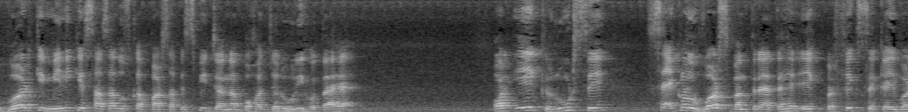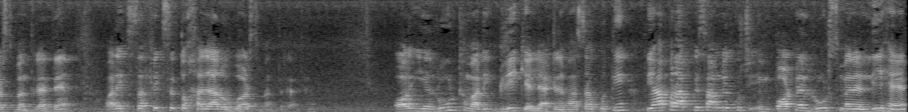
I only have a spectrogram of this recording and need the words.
वर्ड की मीनिंग के साथ साथ उसका पर्स ऑफ़ स्पीच जानना बहुत ज़रूरी होता है। और एक रूट से सैकड़ों वर्ड्स बनते रहते हैं, एक प्रफिक्स से कई वर्ड्स बनते रहते हैं, और एक सफिक्स से तो हज़ारों वर्ड्स बनते रहते हैं। और ये रूट हमारी ग्रीक या लैटिन भाषा होती है। तो यहाँ पर आपके सामने कुछ इंपॉर्टेंट रूट्स मैंने ली हैं।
